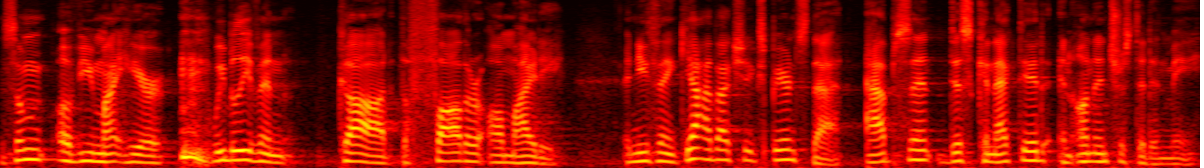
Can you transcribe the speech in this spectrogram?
Some of you might hear, we believe in God, the Father Almighty. And you think, yeah, I've actually experienced that. Absent, disconnected, and uninterested in me.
